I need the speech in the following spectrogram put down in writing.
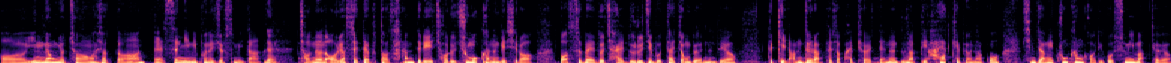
어, 익명 요청하셨던 S님이 보내주셨습니다. 네. 저는 어렸을 때부터 사람들이 저를 주목하는 게 싫어 버스배도 잘 누르지 못할 정도였는데요. 특히 남들 앞에서 발표할 때는 눈앞이 하얗게 변하고 심장이 쿵쾅거리고 숨이 막혀요.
